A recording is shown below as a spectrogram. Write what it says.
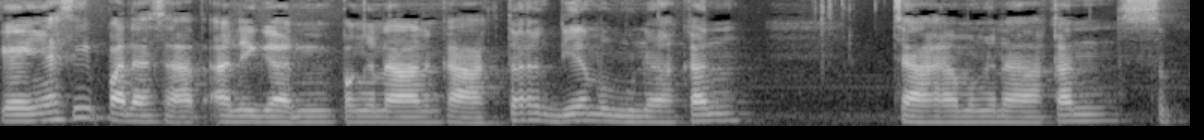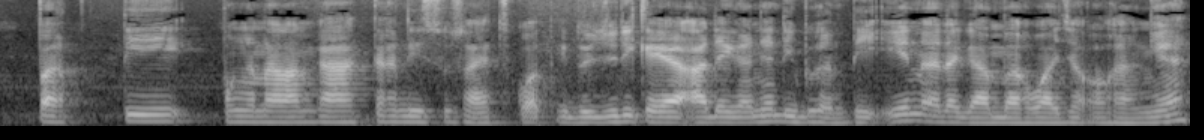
kayaknya sih pada saat adegan pengenalan karakter dia menggunakan cara mengenalkan seperti pengenalan karakter di Suicide Squad gitu. Jadi kayak adegannya diberhentiin, ada gambar wajah orangnya,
